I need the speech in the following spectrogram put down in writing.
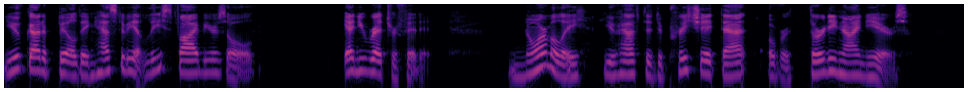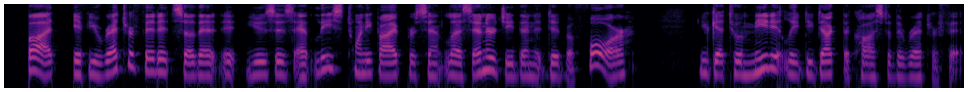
You've got a building, has to be at least five years old, and you retrofit it. Normally, you have to depreciate that over 39 years. But if you retrofit it so that it uses at least 25% less energy than it did before, you get to immediately deduct the cost of the retrofit.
